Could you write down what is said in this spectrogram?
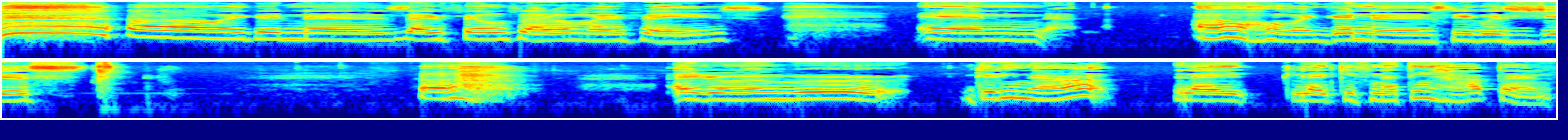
oh my goodness, I fell flat on my face, and Oh my goodness, it was just. Uh, I remember getting up like like if nothing happened,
